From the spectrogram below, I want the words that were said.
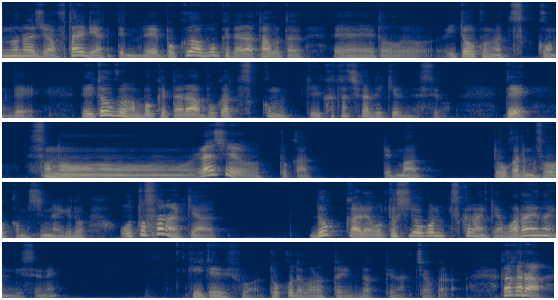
のラジオは2人でやってるので、僕がボケたら田畑、え、ー、と、伊藤君が突っ込んでで、伊藤君がボケたら僕が突っ込むっていう形ができるんですよ。で、その、ラジオとかって、まあ、動画でもそうかもしれないけど、落とさなきゃ、どっかで落としどころ作らなきゃ笑えないんですよね。聞いてる人はどこで笑ったらいいんだってなっちゃうから。だから、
